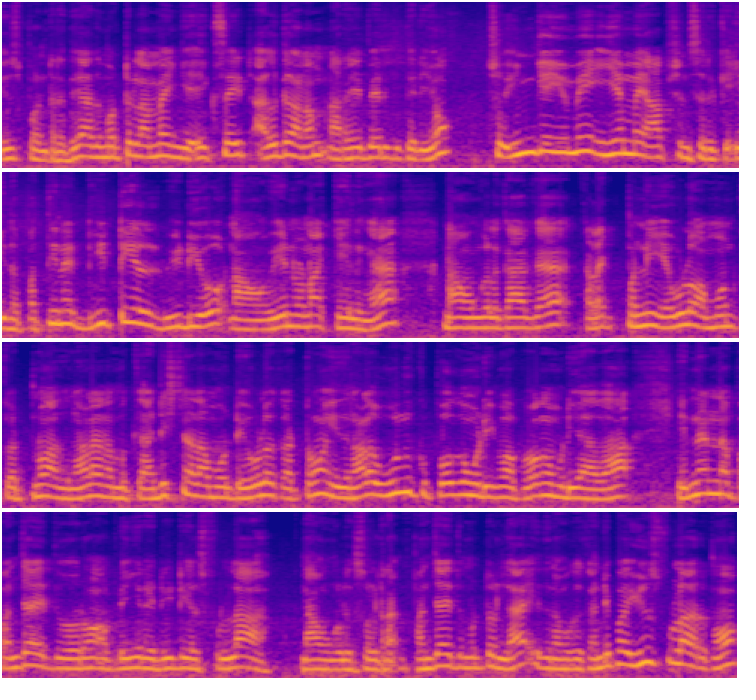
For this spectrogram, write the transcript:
யூஸ் பண்ணுறது அது மட்டும் இல்லாமல் இங்கே எக்ஸைட் அல்கானம் நிறைய பேருக்கு தெரியும். ஸோ இங்கேயுமே இஎம்ஐ ஆப்ஷன்ஸ் இருக்குது இதை பற்றின டீட்டெயில் வீடியோ நான் வேணும்னா கேளுங்க. நான் உங்களுக்காக கலெக்ட் பண்ணி எவ்வளோ அமௌண்ட் கட்டணும் அதனால நமக்கு அடிஷ்னல் அமௌண்ட் எவ்வளோ கட்டணும் இதனால் ஊருக்கு போக முடியுமா போக முடியாதா என்னென்ன பஞ்சாயத்து வரும் அப்படிங்கிற டீட்டெயில்ஸ் ஃபுல்லாக நான் உங்களுக்கு சொல்கிறேன் பஞ்சாயத்து மட்டும் இல்லை இது நமக்கு கண்டிப்பாக யூஸ்ஃபுல்லாக இருக்கும்.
